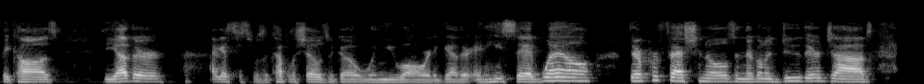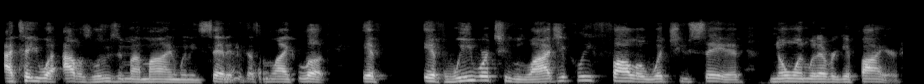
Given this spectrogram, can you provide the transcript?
because the other, I guess this was a couple of shows ago when you all were together, and he said, well, they're professionals and they're going to do their jobs. I tell you what, I was losing my mind when he said it because I'm like, look, if if we were to logically follow what you said, no one would ever get fired.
